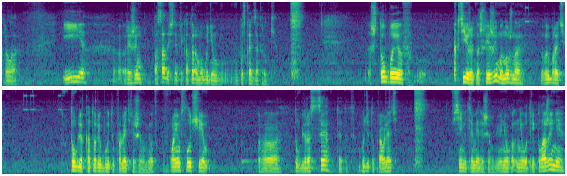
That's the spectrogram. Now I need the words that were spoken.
крыла. И э, режим посадочный, при котором мы будем выпускать закрылки. Чтобы активировать наш режим, нужно выбрать тумблер, который будет управлять режимами. Вот в моем случае э, тумблер SC, вот этот, будет управлять всеми тремя режимами. У него, у него три положения,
